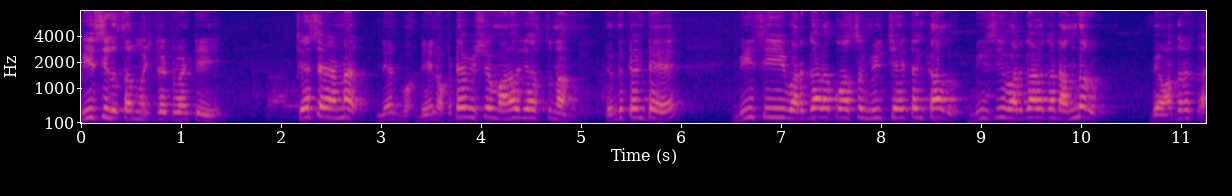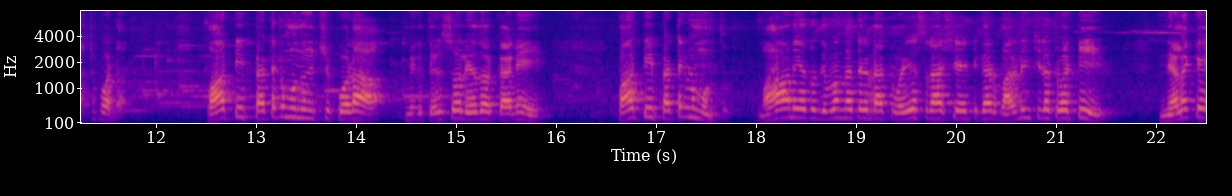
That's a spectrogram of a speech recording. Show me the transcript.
బీసీలకు సంబంధించినటువంటి చేశారన్నారు. నేను నేను ఒకటే విషయం మనవి చేస్తున్నాను. ఎందుకంటే బీసీ వర్గాల కోసం మీరు చేయటం కాదు. బీసీ వర్గాల కంటే అందరూ మేమందరం కష్టపడ్డాం. పార్టీ పెట్టక ముందు నుంచి కూడా మీకు తెలుసో లేదో కానీ పార్టీ పెట్టక ముందు మహానేత దివంగత డాక్టర్ వైఎస్ రాజశేఖర గారు మరణించినటువంటి నెలకే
